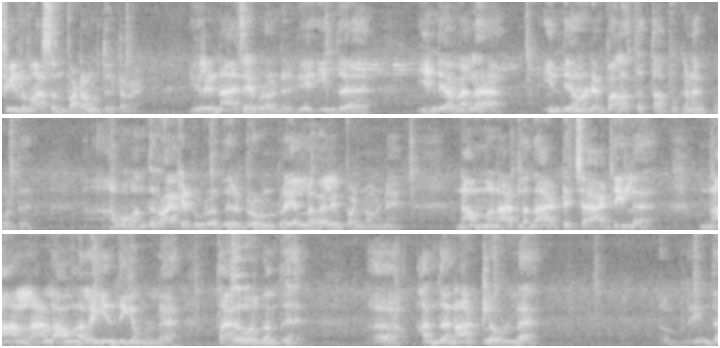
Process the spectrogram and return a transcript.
ஃபீல்டு மார்ஷல்னு பட்டம் கொடுத்துக்கிட்டவன். இதில் என்ன ஆச்சரியப்பட வேண்டியிருக்கு இந்த இந்தியா மேலே இந்தியாவுடைய பலத்தை தப்பு கணக்கு போட்டு அவன் வந்து ராக்கெட் விடுறது ட்ரோன் விடுறது எல்லா வேலையும் பண்ணவொடனே நம்ம நாட்டில் இருந்து அடித்த அடியில் நாலு நாளில் அவங்களால எந்திக்க முடியல. தகவல் வந்து அந்த நாட்டில் உள்ள இந்த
